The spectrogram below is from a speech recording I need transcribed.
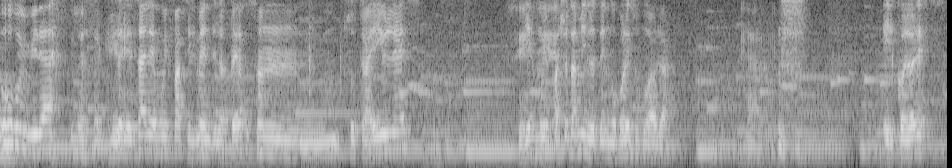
Uy, mirá, se lo saqué. Se le sale muy fácilmente. Los pedazos son sustraíbles. Sí, y es muy sí, fácil. Yo también lo tengo, por eso puedo hablar. Claro. El color es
